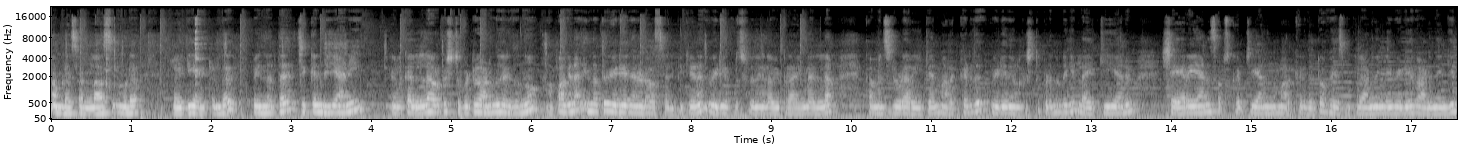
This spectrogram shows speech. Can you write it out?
നമ്മുടെ സൺഗ്ലാസും ഇവിടെ റെഡി ആയിട്ടുണ്ട്. പിന്നത്തെ ചിക്കൻ ബിരിയാണി നിങ്ങൾക്ക് എല്ലാവർക്കും ഇഷ്ടപ്പെട്ടു കാണുന്നു കരുതുന്നു. അപ്പോൾ അങ്ങനെ ഇന്നത്തെ വീഡിയോ ഞാനിവിടെ അവസാനിപ്പിക്കുകയാണ്. വീഡിയോയെക്കുറിച്ചുള്ള നിങ്ങളുടെ അഭിപ്രായങ്ങളെല്ലാം കമൻസിലൂടെ അറിയിക്കാൻ മറക്കരുത്. വീഡിയോ നിങ്ങൾക്ക് ഇഷ്ടപ്പെടുന്നുണ്ടെങ്കിൽ ലൈക്ക് ചെയ്യാനും ഷെയർ ചെയ്യാനും സബ്സ്ക്രൈബ് ചെയ്യാനൊന്നും മറക്കരുത് കേട്ടോ. ഫേസ്ബുക്കിലാണ് നിങ്ങൾ ഈ വീഡിയോ കാണുന്നതെങ്കിൽ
